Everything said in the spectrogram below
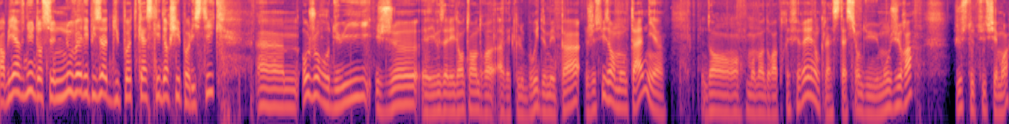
Alors bienvenue dans ce nouvel épisode du podcast Leadership Holistique. Euh, aujourd'hui, je, et vous allez l'entendre avec le bruit de mes pas, je suis en montagne, dans mon endroit préféré, donc la station du Mont Jura, juste au-dessus de chez moi.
